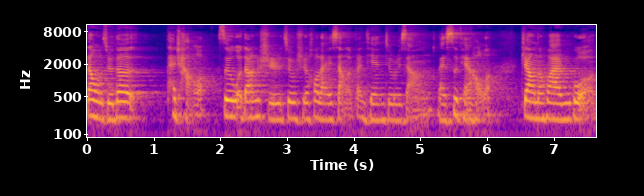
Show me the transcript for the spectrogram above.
但我觉得太长了，所以我当时就是后来想了半天，就是想来四天好了。这样的话，如果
